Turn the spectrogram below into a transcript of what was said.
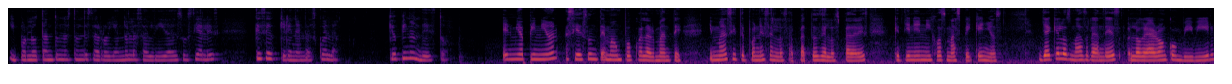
y por lo tanto no están desarrollando las habilidades sociales que se adquieren en la escuela. ¿Qué opinan de esto? En mi opinión, sí es un tema un poco alarmante, y más si te pones en los zapatos de los padres que tienen hijos más pequeños, ya que los más grandes lograron convivir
